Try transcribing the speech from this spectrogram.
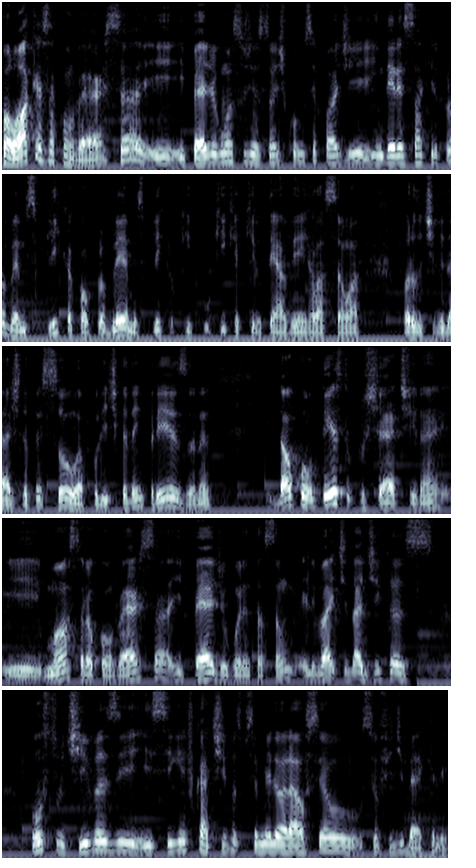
coloca essa conversa e, e, pede algumas sugestões de como você pode endereçar aquele problema. Explica qual o problema, explica o que, o que, que aquilo tem a ver em relação à produtividade da pessoa, à política da empresa, né? E dá o contexto para o chat, né? E mostra a conversa e pede alguma orientação. Ele vai te dar dicas construtivas e, e significativas para você melhorar o seu, o seu feedback ali.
